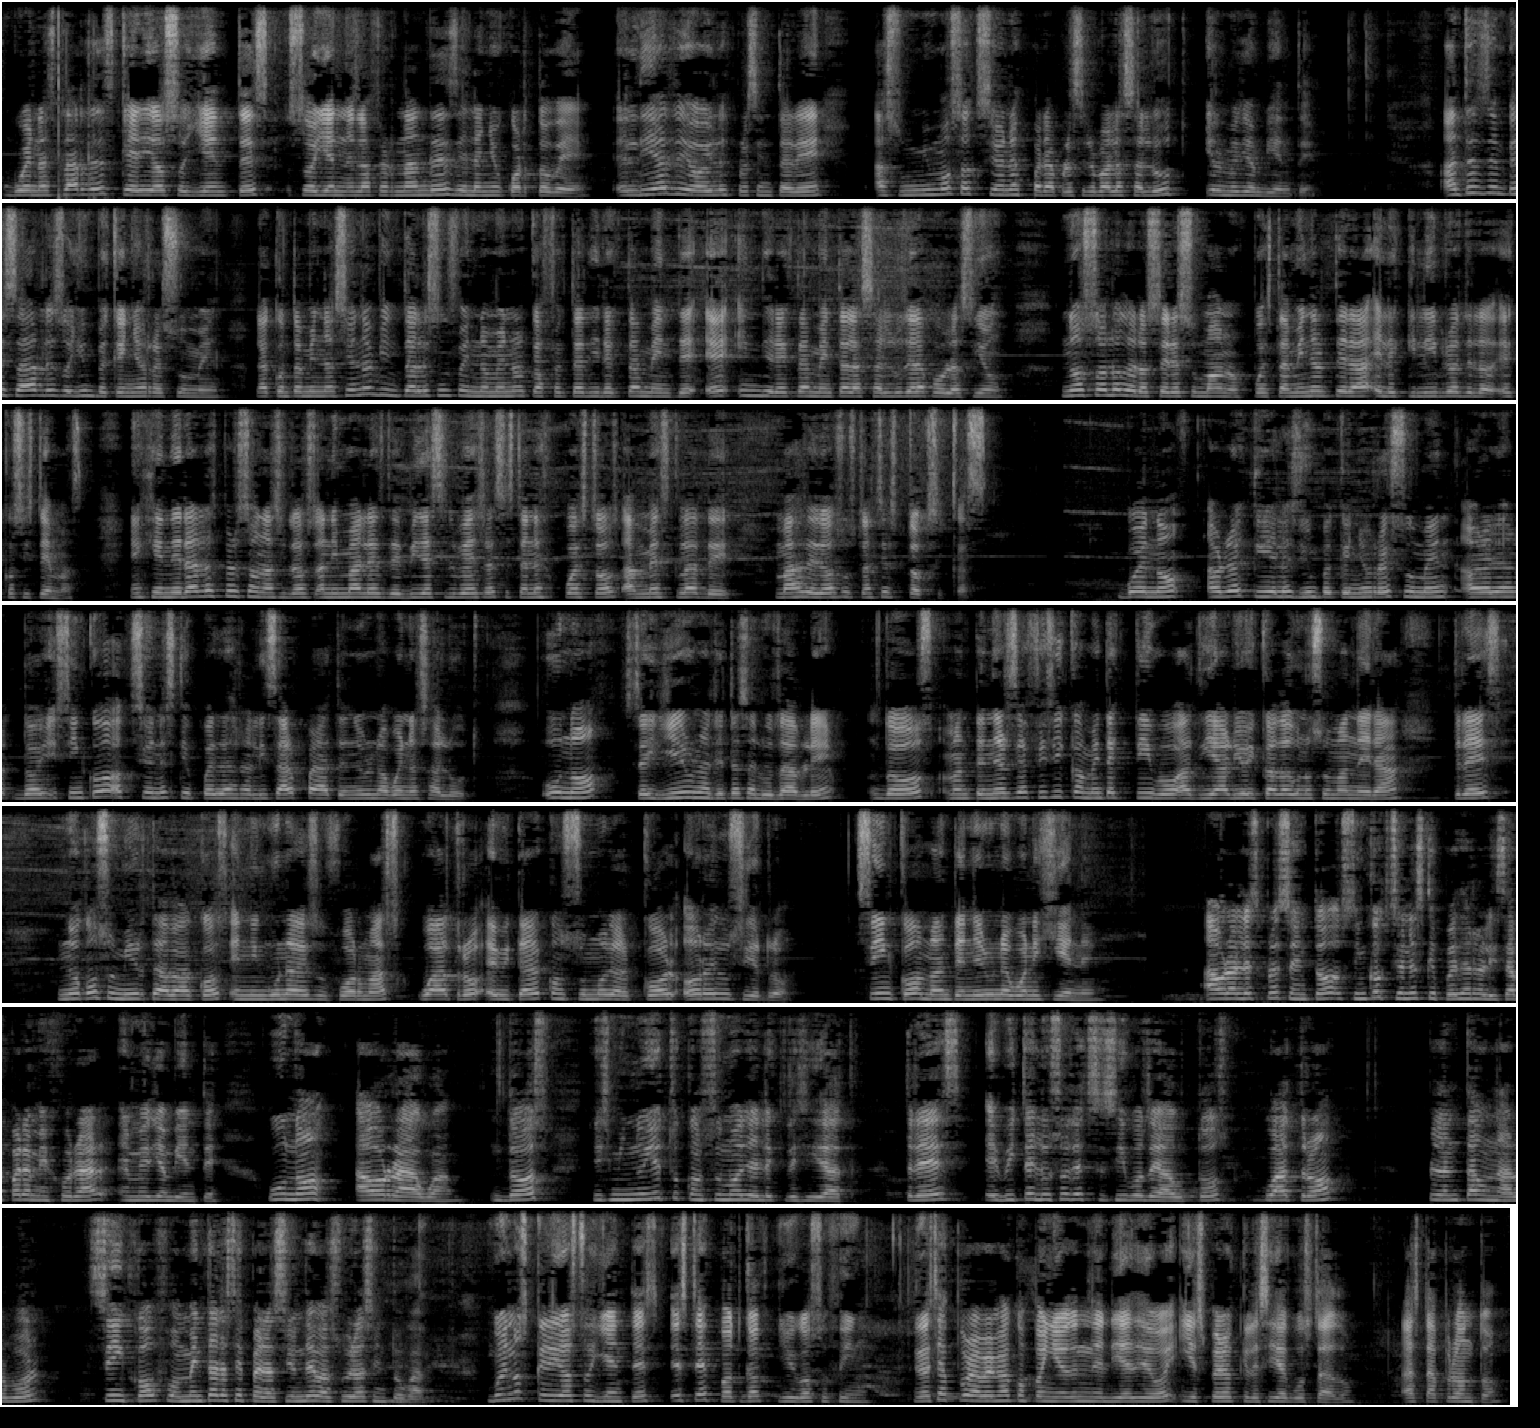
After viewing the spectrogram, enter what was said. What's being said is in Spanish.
Buenas tardes, queridos oyentes. Soy Anela Fernández del año cuarto B. El día de hoy les presentaré Asumimos acciones para preservar la salud y el medio ambiente. Antes de empezar, les doy un pequeño resumen. La contaminación ambiental es un fenómeno que afecta directamente e indirectamente a la salud de la población, no solo de los seres humanos, pues también altera el equilibrio de los ecosistemas. En general, las personas y los animales de vida silvestre están expuestos a mezcla de más de dos sustancias tóxicas. Bueno, ahora que les di un pequeño resumen, ahora les doy cinco acciones que puedes realizar para tener una buena salud. 1. Seguir una dieta saludable. 2. Mantenerse físicamente activo a diario y cada uno a su manera. 3. No consumir tabacos en ninguna de sus formas. 4. Evitar el consumo de alcohol o reducirlo. 5. Mantener una buena higiene. Ahora les presento cinco acciones que puedes realizar para mejorar el medio ambiente. 1. Ahorra agua. 2. Disminuye tu consumo de electricidad. 3. Evita el uso de excesivo de autos. 4. Planta un árbol. 5. Fomenta la separación de basuras en tu hogar. Buenos queridos oyentes, este podcast llegó a su fin. Gracias por haberme acompañado en el día de hoy y espero que les haya gustado. Hasta pronto.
